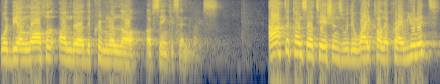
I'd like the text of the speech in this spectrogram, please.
would be unlawful under the criminal law of St. Kitts and Nevis. After consultations with the White Collar Crime Unit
